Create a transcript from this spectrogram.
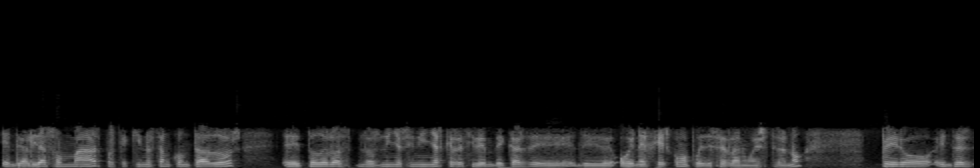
En realidad son más, porque aquí no están contados eh, todos los, los niños y niñas que reciben becas de, de ONGs como puede ser la nuestra, ¿no? Pero entonces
